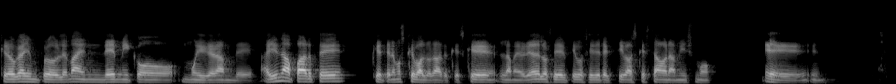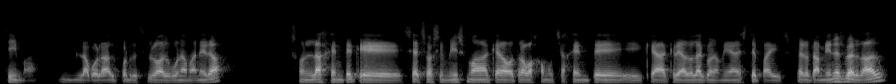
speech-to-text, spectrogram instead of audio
creo que hay un problema endémico muy grande. Hay una parte que tenemos que valorar, que es que la mayoría de los directivos y directivas que están ahora mismo eh, laboral, por decirlo de alguna manera, son la gente que se ha hecho a sí misma, que ha dado trabajo a mucha gente y que ha creado la economía de este país. Pero también es verdad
